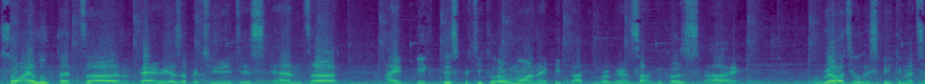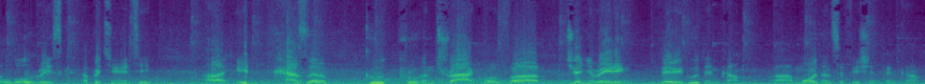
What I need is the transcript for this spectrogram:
So I looked at uh, various opportunities, and uh, I picked this particular one. I picked Klappenberger and Son because, uh, relatively speaking, it's a low risk opportunity. Uh, it has a good proven track of uh, generating very good income, uh, more than sufficient income.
